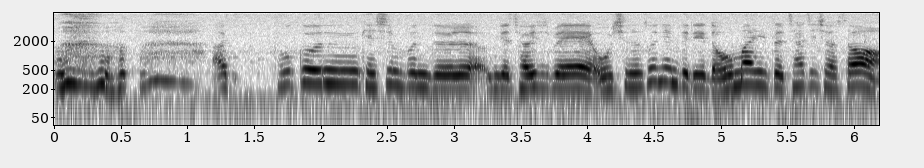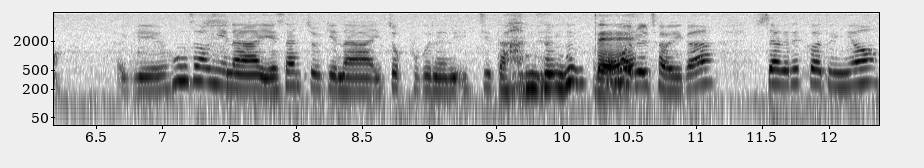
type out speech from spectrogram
아, 부근 계신 분들, 이제 저희 집에 오시는 손님들이 너무 많이들 찾으셔서 여기 홍성이나 예산 쪽이나 이쪽 부근에는 있지도 않은 네. 송어를 저희가 시작을 했거든요.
